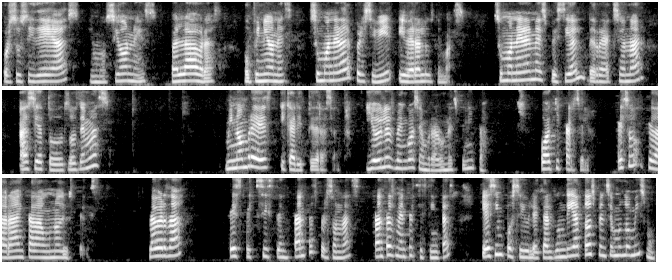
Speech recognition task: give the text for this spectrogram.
por sus ideas, emociones, palabras, opiniones, su manera de percibir y ver a los demás, su manera en especial de reaccionar hacia todos los demás. Mi nombre es Icarit Piedra Santa y hoy les vengo a sembrar una espinita o a quitársela. Eso quedará en cada uno de ustedes. La verdad es que existen tantas personas, tantas mentes distintas, que es imposible que algún día todos pensemos lo mismo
